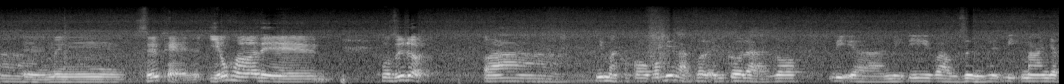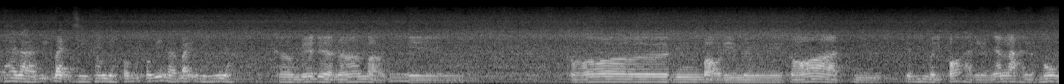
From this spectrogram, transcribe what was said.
À. thì mình sức khỏe yếu hơn thì không giữ được à. Nhưng mà có, có biết là vợ em cơ là do bị à, mình đi vào rừng hay bị ma nhật hay là bị bệnh gì không nhỉ? Có có biết là bệnh gì không nhỉ? không biết được nó bảo thì có bảo thì mình có à, mình có hạt lửa nhãn la hạt lửa mông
